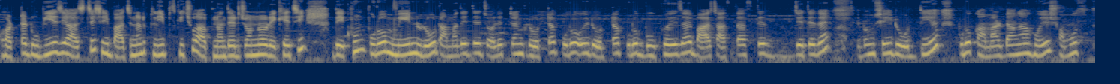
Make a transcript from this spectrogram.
ঘরটা ডুবিয়ে যে আসছে, সেই বাজনার ক্লিপস কিছু আপনাদের জন্য রেখেছি। দেখুন পুরো মেন রোড আমাদের যে জলের ট্যাঙ্ক রোডটা পুরো, ওই রোডটা পুরো বুক হয়ে যায় বাস আস্তে আস্তে যেতে দেয় এবং সেই রোড দিয়ে পুরো কামারডাঙ্গা হয়ে সমস্ত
